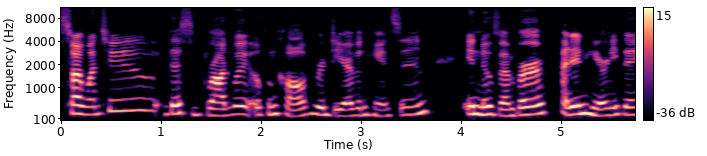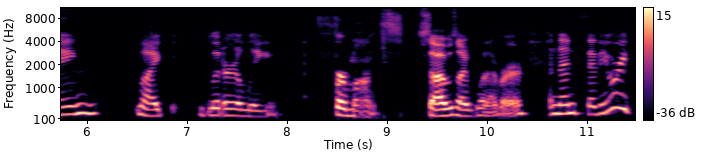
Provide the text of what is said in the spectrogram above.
So I went to this Broadway open call for Dear Evan Hansen in November. I didn't hear anything like literally for months. So I was like, whatever. And then February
